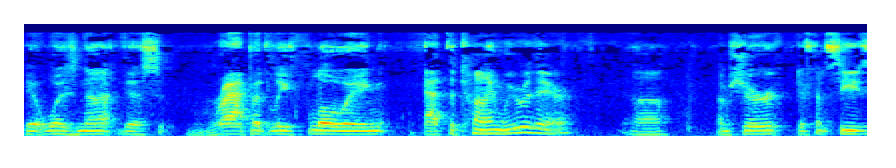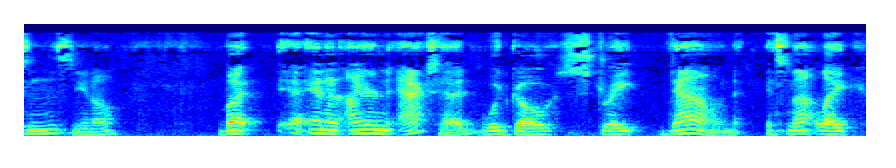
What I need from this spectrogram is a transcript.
it was not this rapidly flowing. At the time we were there, uh, I'm sure different seasons, you know, but and an iron axe head would go straight down. It's not like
